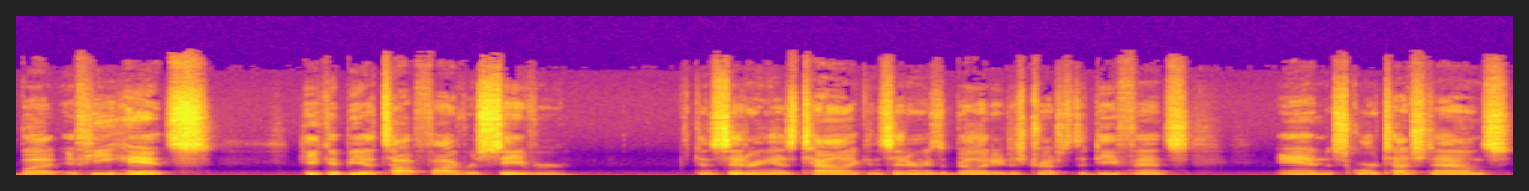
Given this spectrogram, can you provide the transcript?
But if he hits, he could be a top five receiver, considering his talent, considering his ability to stretch the defense and score touchdowns.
